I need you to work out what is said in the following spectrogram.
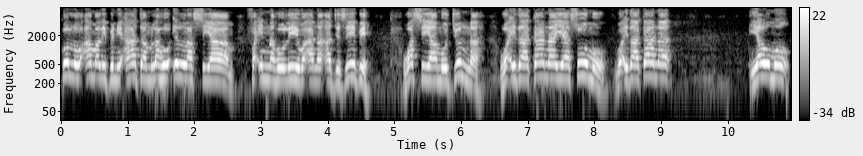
kullu amali bani adam lahu illa siyam fa innahu li wa ana ajzi bih wasiyamu junnah wa idza kana yasumu wa idza kana yaumu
